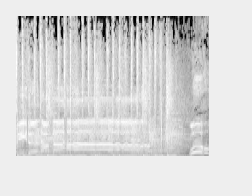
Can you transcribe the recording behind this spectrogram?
Beating of my heart. Whoa.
